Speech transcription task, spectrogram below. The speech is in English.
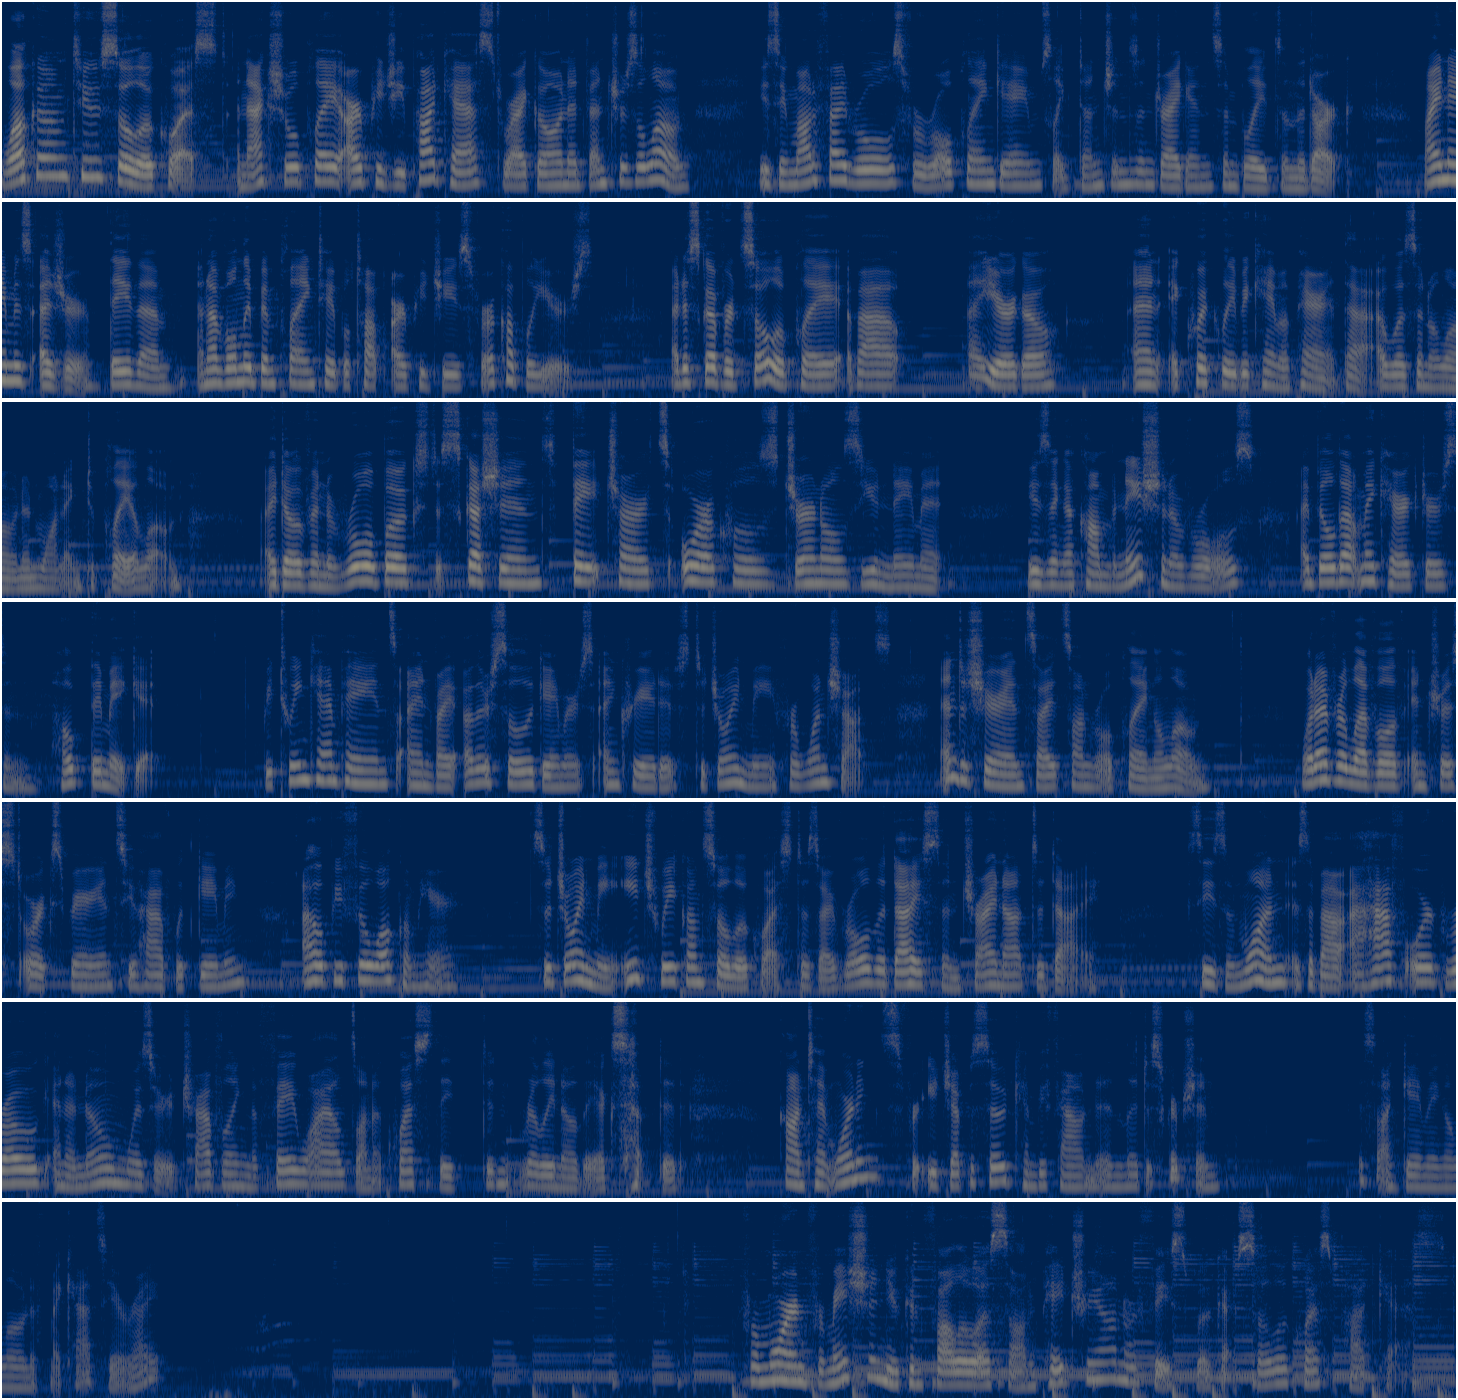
Welcome to Solo Quest, an actual play RPG podcast where I go on adventures alone, using modified rules for role playing games like Dungeons and Dragons and Blades in the Dark. My name is Ezure, they, them, and I've only been playing tabletop RPGs for a couple years. I discovered solo play about a year ago, and it quickly became apparent that I wasn't alone in wanting to play alone. I dove into rule books, discussions, fate charts, oracles, journals, you name it. Using a combination of rules, I build out my characters and hope they make it. Between campaigns, I invite other solo gamers and creatives to join me for one shots and to share insights on role playing alone. Whatever level of interest or experience you have with gaming, I hope you feel welcome here. So join me each week on Solo Quest as I roll the dice and try not to die. Season 1 is about a half orc rogue and a gnome wizard traveling the Feywilds on a quest they didn't really know they accepted. Content warnings for each episode can be found in the description. It's not gaming alone if my cat's here, right? For more information, you can follow us on Patreon or Facebook at Solo Quest Podcast.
